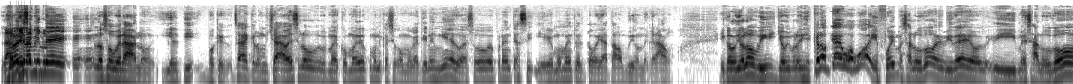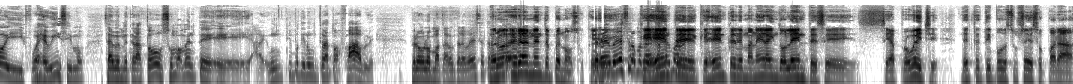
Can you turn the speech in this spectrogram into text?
yo lo entrevisté en, Los Soberanos y el porque sabes que los muchachos, a veces los medios de comunicación como que tienen miedo a eso ponerte así y en el momento él todavía estaba muy underground. Y cuando yo lo vi, yo mismo le dije, ¿qué es lo que es, Y fue y me saludó en video y me saludó y fue jevísimo. O sea, me, trató sumamente, eh, eh, eh, un tipo tiene un trato afable pero lo mataron tres veces. Pero es realmente penoso que, que gente, que gente de manera indolente se, aproveche de este tipo de sucesos para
